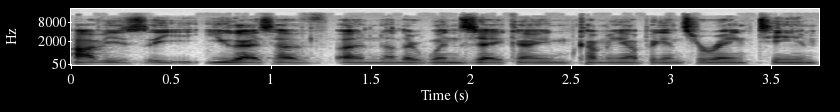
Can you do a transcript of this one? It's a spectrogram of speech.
obviously, you guys have another Wednesday game coming up against a ranked team.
